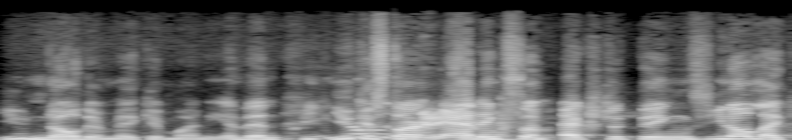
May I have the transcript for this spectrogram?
You know they're making money. And then You you know can start adding money. some extra things. You know, like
